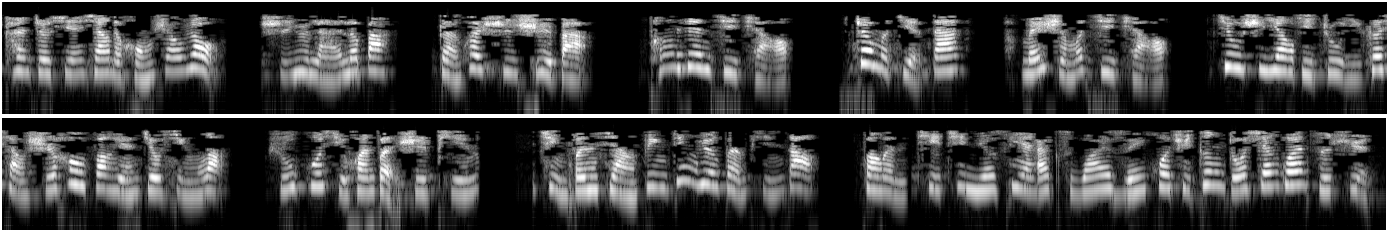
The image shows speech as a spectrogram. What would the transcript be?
看这鲜香的红烧肉，食欲来了吧？赶快试试吧！烹饪技巧这么简单，没什么技巧，就是要记住一个小时后放盐就行了。如果喜欢本视频，请分享并订阅本频道，访问 TT News X Y Z 获取更多相关资讯。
